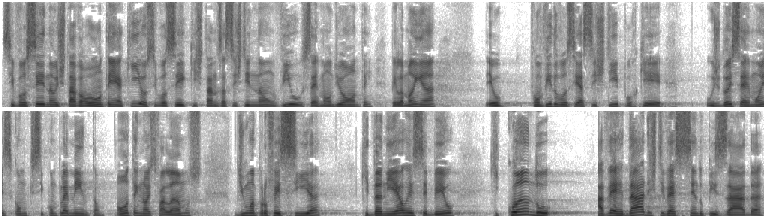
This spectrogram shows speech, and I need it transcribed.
se você não estava ontem aqui, ou se você que está nos assistindo não viu o sermão de ontem, pela manhã, eu convido você a assistir, porque os dois sermões como que se complementam. Ontem nós falamos de uma profecia que Daniel recebeu, que quando a verdade estivesse sendo pisada,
